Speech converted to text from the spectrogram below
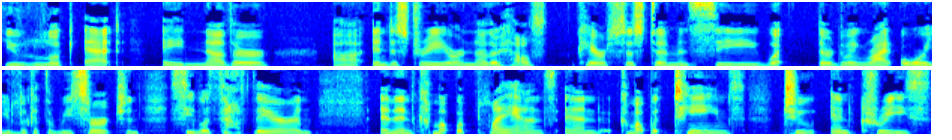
you look at another uh, industry or another healthcare system and see what they're doing right. Or you look at the research and see what's out there and, and then come up with plans and come up with teams to increase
